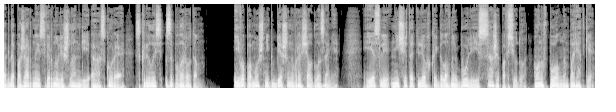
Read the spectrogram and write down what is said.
когда пожарные свернули шланги, а скорая скрылась за поворотом. Его помощник бешено вращал глазами. Если не считать легкой головной боли и сажи повсюду, он в полном порядке.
